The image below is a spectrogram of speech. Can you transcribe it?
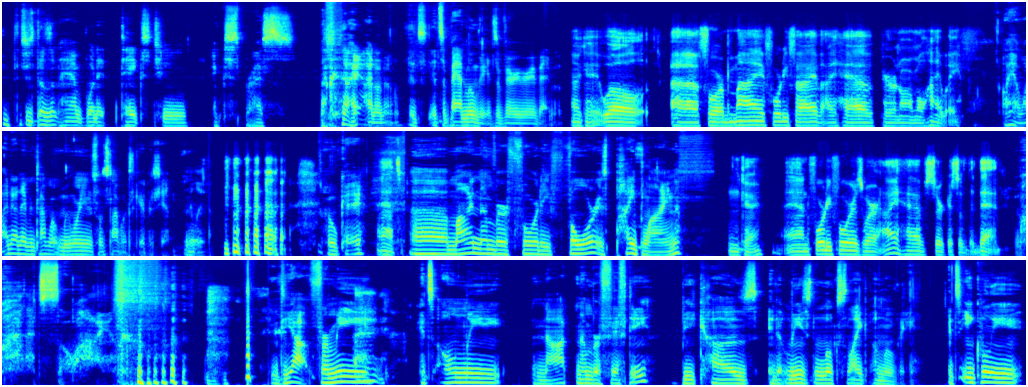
it just doesn't have what it takes to express I, I don't know. It's it's a bad movie. It's a very very bad movie. Okay, well, uh, for my 45, I have Paranormal Highway. Oh yeah, why did I even talk about? We weren't even supposed to talk about Scarecrow yet. Anyways, okay. That's Uh, my number forty-four is Pipeline. okay. And 44 is where I have Circus of the Dead. Wow, that's so high. yeah, for me, I- it's only not number 50 because it at least looks like a movie. It's equally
